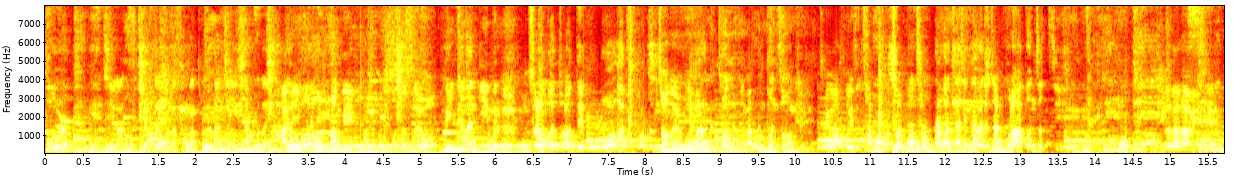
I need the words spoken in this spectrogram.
돌? 난 스캠 때 어느 순간 돌 던지기 시작하다니까 아니 이거는 억울한 게 던졌어요. 그 인조잔디 있는 그 동그란 거 저한테 모아가지고 던졌잖아요. 이만큼 던 이만큼 던졌는데 제가 거기서 참고 참고 참다가 짜증 나가지고 짱구 하나 던졌지. 이거 나가면 이제 큰일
